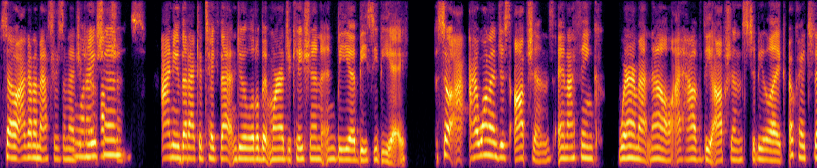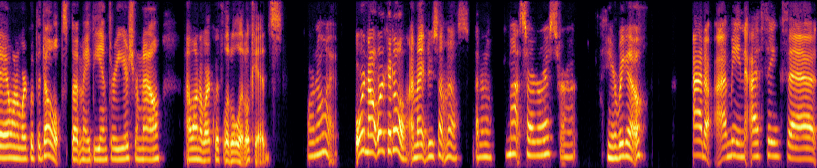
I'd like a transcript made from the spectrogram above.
So I got a master's in education. I knew that I could take that and do a little bit more education and be a BCBA. So I, I wanted just options. And I think where I'm at now, I have the options to be like, okay, today I want to work with adults, but maybe in three years from now, I want to work with little, little kids. Or not. Or not work at all. I might do something else. I don't know. You might start a restaurant. Here we go. I don't, I mean, I think that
